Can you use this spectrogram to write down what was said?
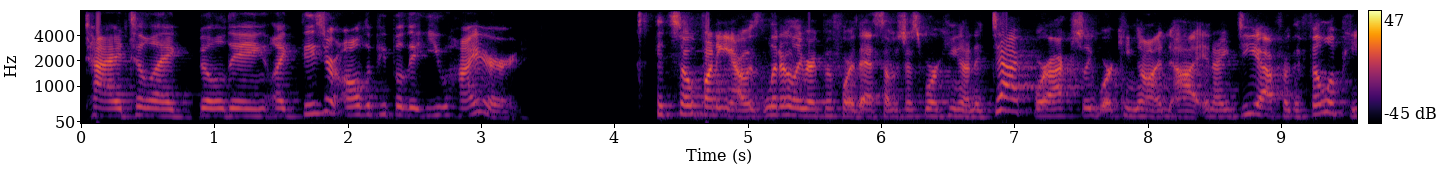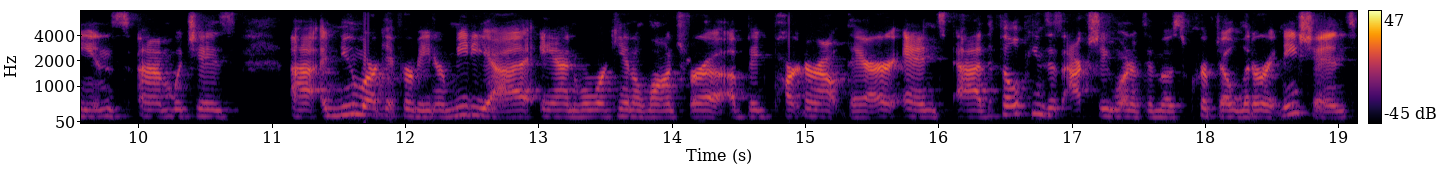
tied to like building like these are all the people that you hired it's so funny. I was literally right before this. I was just working on a deck. We're actually working on uh, an idea for the Philippines, um, which is uh, a new market for VaynerMedia, and we're working on a launch for a, a big partner out there. And uh, the Philippines is actually one of the most crypto literate nations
